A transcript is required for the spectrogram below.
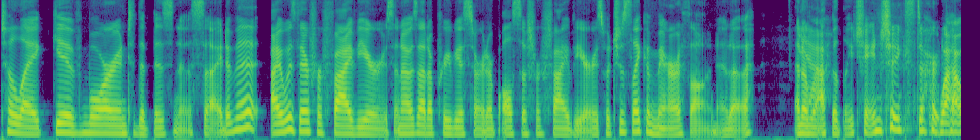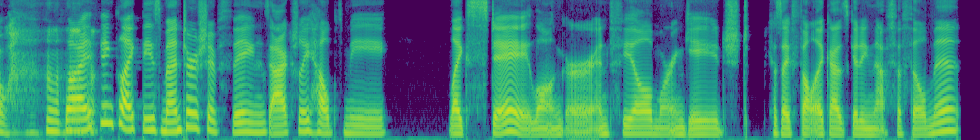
to like give more into the business side of it. I was there for five years and I was at a previous startup also for five years, which is like a marathon at a at yeah. a rapidly changing startup. Wow. but I think like these mentorship things actually helped me like stay longer and feel more engaged because I felt like I was getting that fulfillment.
